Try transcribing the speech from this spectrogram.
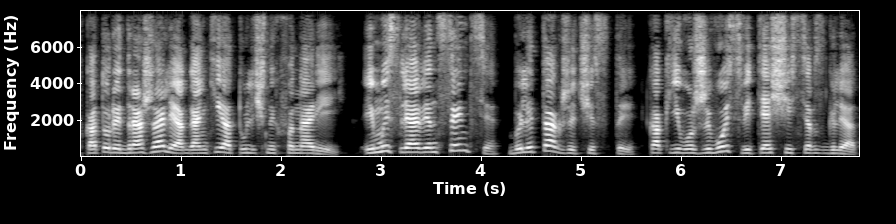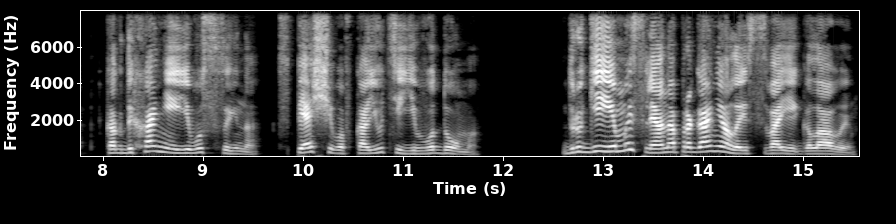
в которой дрожали огоньки от уличных фонарей. И мысли о Винсенте были так же чисты, как его живой светящийся взгляд, как дыхание его сына, спящего в каюте его дома. Другие мысли она прогоняла из своей головы.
